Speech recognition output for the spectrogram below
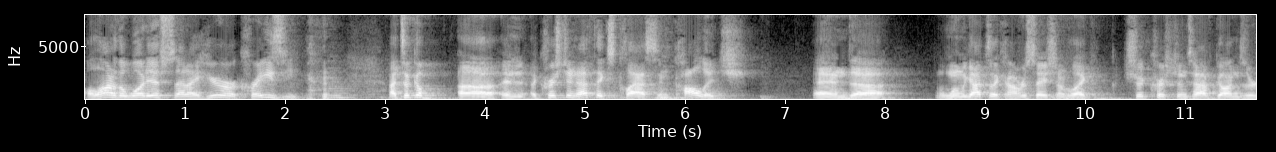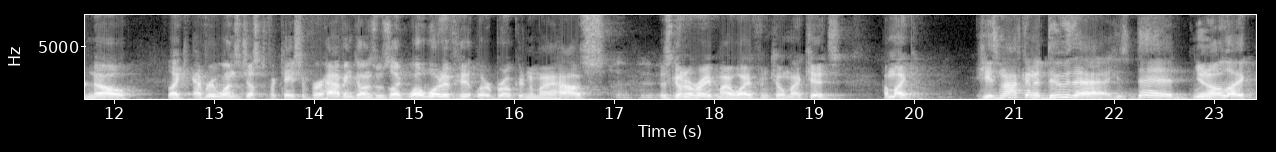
a lot of the what ifs that I hear are crazy. I took a, uh, a Christian ethics class in college, and uh, when we got to the conversation of like, should Christians have guns or no, like everyone's justification for having guns was like, well, what if Hitler broke into my house, is going to rape my wife and kill my kids? I'm like, he's not going to do that. He's dead. You know, like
